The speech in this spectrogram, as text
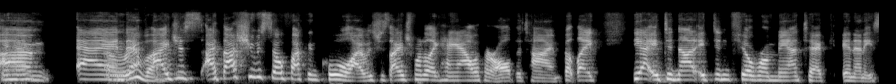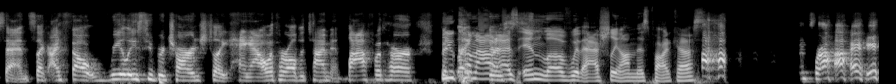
Mhm. Um, and Aruba. I just, I thought she was so fucking cool. I was just, I just want to like hang out with her all the time. But like, yeah, it did not, it didn't feel romantic in any sense. Like I felt really supercharged to like hang out with her all the time and laugh with her. But, you come like, out as in love with Ashley on this podcast. surprise.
